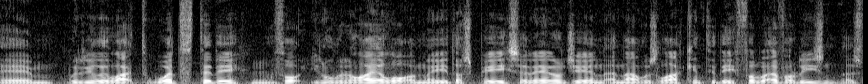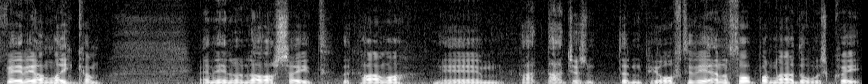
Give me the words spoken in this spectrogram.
Um, we really lacked width today. Mm. I thought, you know, we rely a lot on Maeda's pace and energy, and, and that was lacking today for whatever reason. That's very unlike mm. him. And then on the other side, the Palma, mm. um, that, that just didn't pay off today. And I thought Bernardo was quite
